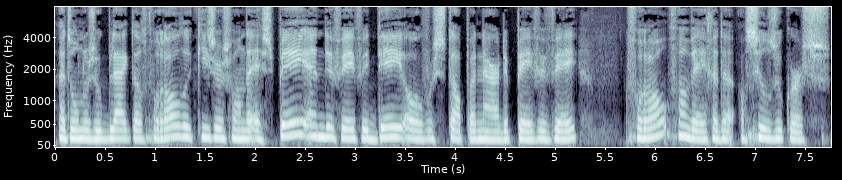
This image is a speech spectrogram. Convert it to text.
Uit onderzoek blijkt dat vooral de kiezers van de SP en de VVD overstappen naar de PVV, vooral vanwege de asielzoekers.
